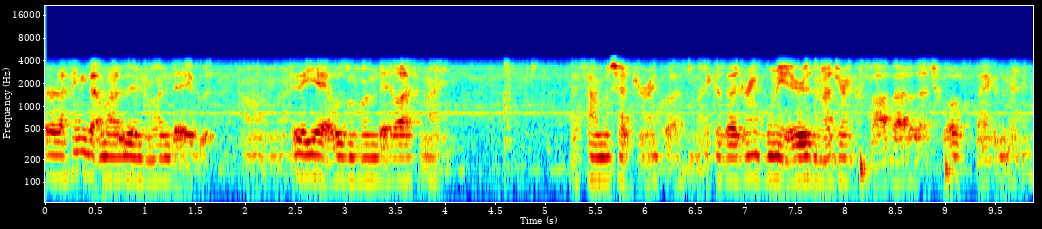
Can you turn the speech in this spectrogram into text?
Or I think that might have been Monday, but um, yeah, it was Monday last night. That's how much I drank last night, because I drank one of yours and I drank five out of that 12 pack in there.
